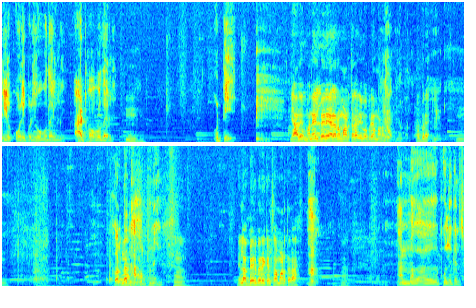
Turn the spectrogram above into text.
ಎಲ್ಲಿ ಕೋಳಿ ಪಡಿ ಹೋಗೋದಾಗಲಿ ಆಟಕ್ಕೆ ಹೋಗೋದಾಗಲಿ ಒಟ್ಟಿಗೆ. ಯಾರೇ ಮನೇಲಿ ಬೇರೆ ಯಾರು ಮಾಡ್ತಾರಾ? ನೀವು ಒಬ್ಬರೇ ಮಾಡೋದು? ಒಬ್ಬರೇ ಎಲ್ಲ ಬೇರೆ ಬೇರೆ ಕೆಲಸ ಮಾಡ್ತಾರಾ? ಹಾಂ. ಹಾಂ. ನನ್ನ ಮಗ ಕೂಲಿ ಕೆಲಸ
